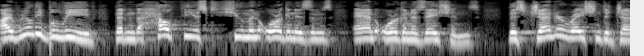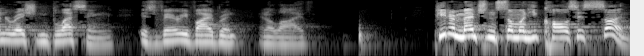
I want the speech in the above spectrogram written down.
I really believe that in the healthiest human organisms and organizations, this generation to generation blessing is very vibrant and alive. Peter mentions someone he calls his son.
